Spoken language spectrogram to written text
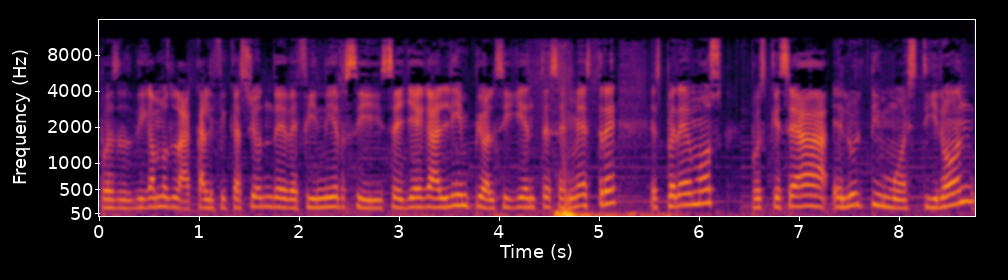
pues digamos la calificación de definir si se llega limpio al siguiente semestre. Esperemos pues que sea el último estirón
